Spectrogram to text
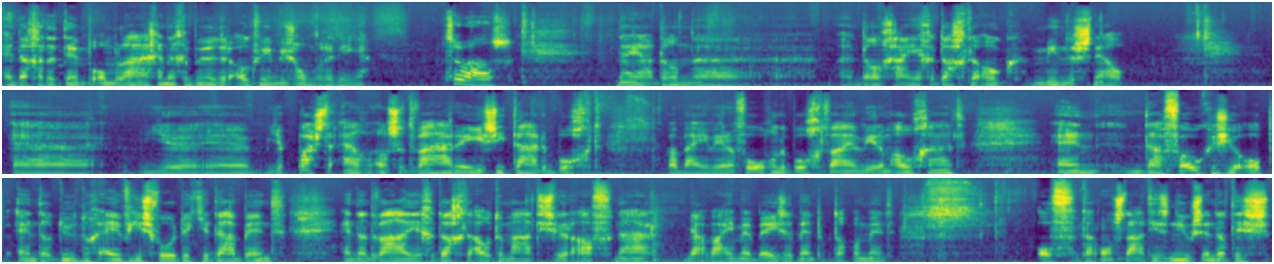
En dan gaat het tempo omlaag en dan gebeuren er ook weer bijzondere dingen. Zoals. Nou ja, dan, eh, eh, dan gaan je gedachten ook minder snel. Eh, je, je past al- als het ware, je ziet daar de bocht, waarbij je weer een volgende bocht, waar je weer omhoog gaat. En daar focus je op en dat duurt nog eventjes voordat je daar bent. En dan dwaal je gedachten automatisch weer af naar ja, waar je mee bezig bent op dat moment. Of daar ontstaat iets nieuws. En dat is,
